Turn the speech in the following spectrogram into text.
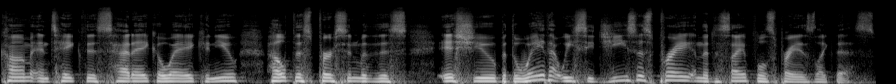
come and take this headache away? Can you help this person with this issue? But the way that we see Jesus pray and the disciples pray is like this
